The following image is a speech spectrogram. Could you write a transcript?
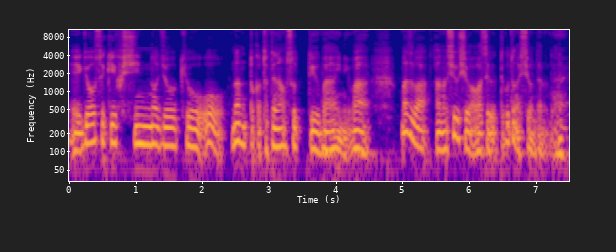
えー業績不振の状況をなんとか立て直すっていう場合には、まずは、あの、収支を合わせるってことが必要になるんだよね。はい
